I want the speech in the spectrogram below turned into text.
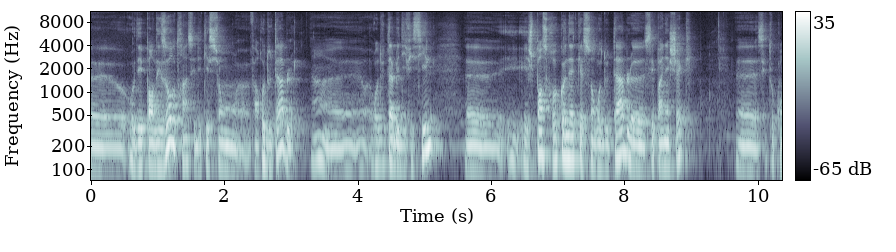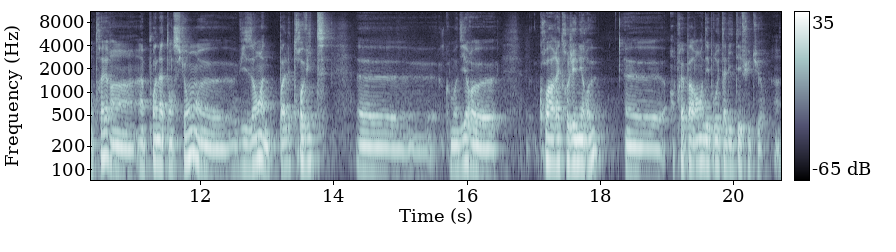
aux dépens des autres. Hein. c'est des questions enfin, redoutables, hein, redoutables et difficiles. Et, je pense que reconnaître qu'elles sont redoutables, c'est pas un échec. C'est au contraire un, un point d'attention visant à ne pas aller trop vite comment dire, euh, croire être généreux euh, en préparant des brutalités futures. Hein.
